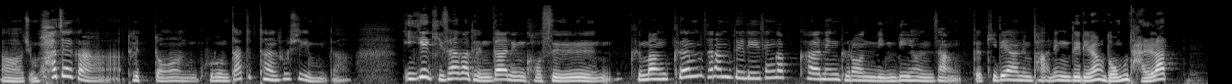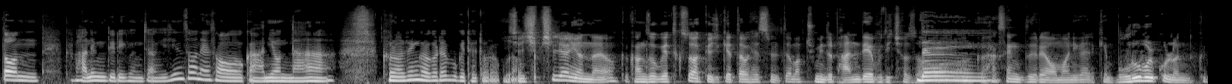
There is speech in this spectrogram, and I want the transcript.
어, 좀 화제가 됐던 그런 따뜻한 소식입니다. 이게 기사가 된다는 것은 그만큼 사람들이 생각하는 그런 님비 현상, 그러니까 기대하는 반응들이랑 너무 달랐던 그 반응들이 굉장히 신선해서가 아니었나 그런 생각을 해보게 되더라고요. 2017년이었나요? 그 강서구에 특수학교 짓겠다고 했을 때 막 주민들 반대에 부딪혀서 네. 그 학생들의 어머니가 이렇게 무릎을 꿇는 그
